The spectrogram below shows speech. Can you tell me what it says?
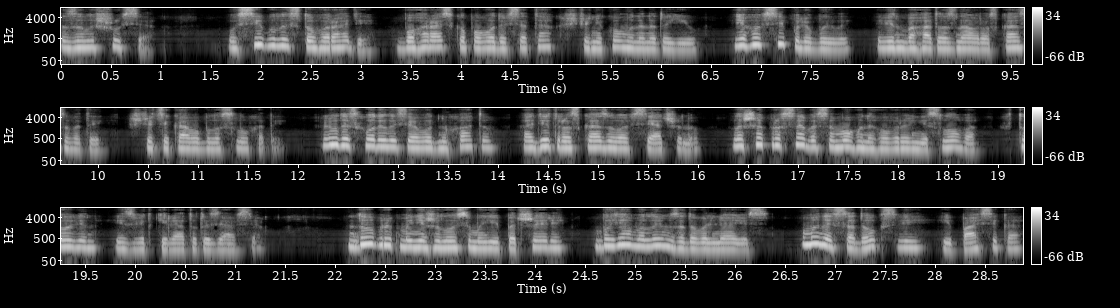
залишуся. Усі були з того раді, бо Гарасько поводився так, що нікому не надоїв. Його всі полюбили, він багато знав розказувати, що цікаво було слухати. Люди сходилися в одну хату, а дід розказував всячину. Лише про себе самого не говорив ні слова, хто він і звідкіля тут узявся. Добре б мені жилось у моїй печері, бо я малим задовольняюсь. У мене й садок свій, і пасіка,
